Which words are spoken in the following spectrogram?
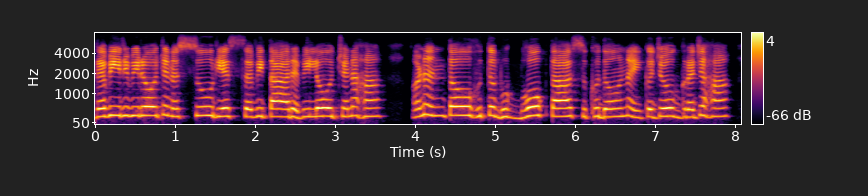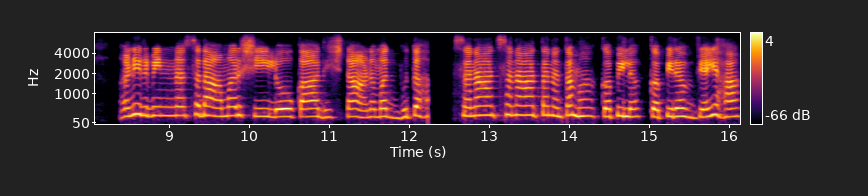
रविर्विरोचनः सूर्यः सविता रविलोचनः, अनन्तो हुतभुग्भोक्ता सुखदो नैकजोऽग्रजः अनिर्विण्ण सदामर्षि लोकाधिष्ठानमद्भुतः। सनात् सनातनतमः कपिल कपिरव्ययः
